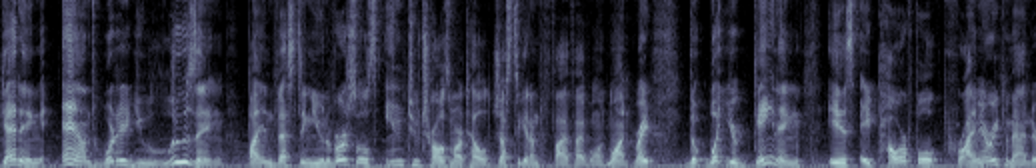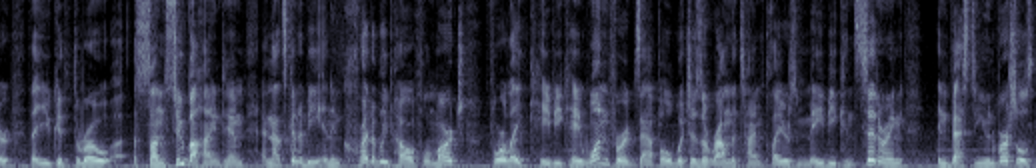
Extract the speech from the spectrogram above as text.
getting and what are you losing by investing universals into Charles Martel just to get him to 5511 right? The what you're gaining is a powerful primary commander that you could throw uh, Sun Tzu behind him and that's going to be an incredibly powerful march for like kvk1 for example which is around the time players may be considering investing universals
